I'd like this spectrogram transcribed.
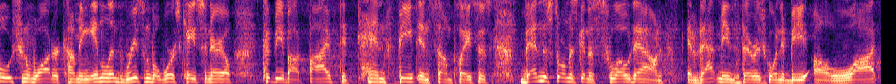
Ocean water coming inland. Reasonable worst case scenario could be about 5 to 10 feet in some places. Then the storm is going to slow down, and that means there is going to be a lot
